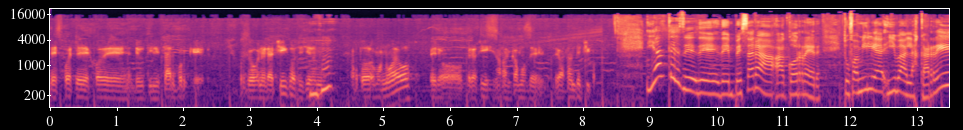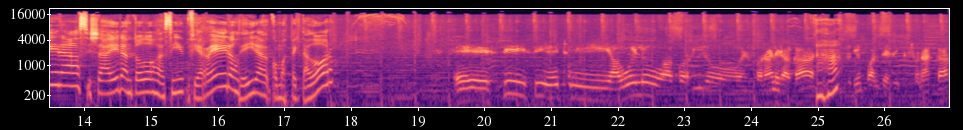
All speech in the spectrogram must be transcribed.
después se dejó de, utilizar porque porque bueno era chico, se hicieron cartódromos nuevos, pero pero sí, arrancamos de, de bastante chicos. Y antes de, empezar a, correr, ¿tu familia iba a las carreras? ¿Ya eran todos así fierreros de ir como espectador? Eh, sí, sí, de hecho mi abuelo ha corrido en Zonales acá mucho tiempo antes de que yo nazca.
